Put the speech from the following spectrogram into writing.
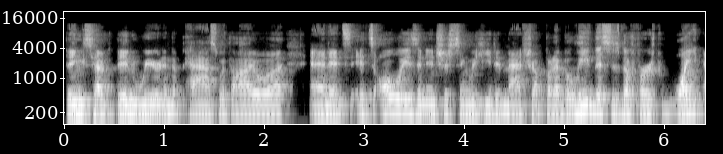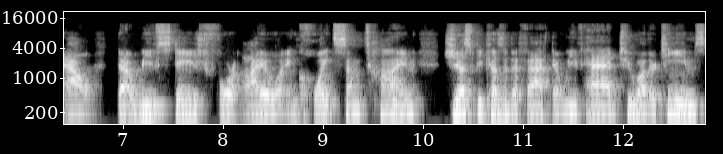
Things have been weird in the past with Iowa, and it's it's always an interestingly heated matchup. But I believe this is the first whiteout that we've staged for Iowa in quite some time, just because of the fact that we've had two other teams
